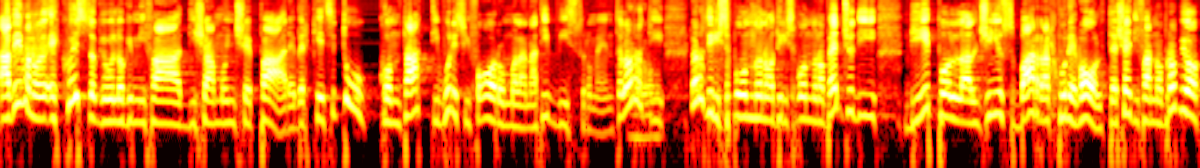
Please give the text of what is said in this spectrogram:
avevano, è questo che quello che mi fa, diciamo, inceppare, perché se tu contatti pure sui forum la Native Instrument, loro, ti, loro ti rispondono, ti rispondono peggio di, di Apple al Genius Bar alcune volte, cioè ti fanno proprio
